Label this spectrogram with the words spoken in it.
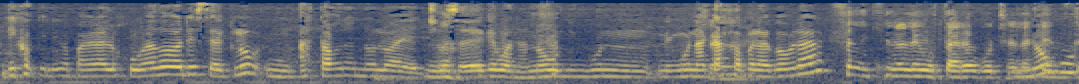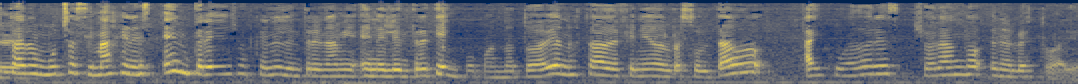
dijo que le iba a pagar a los jugadores y al club mm, hasta ahora no lo ha hecho. No. Se ve que bueno, no hubo ningún, ninguna Sí. caja para cobrar. Se ve que no le gustaron mucho a la no gente. gustaron muchas imágenes, entre ellos que en el entrenamiento, en el entretiempo, cuando todavía no estaba definido el resultado, hay jugadores llorando en el vestuario.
